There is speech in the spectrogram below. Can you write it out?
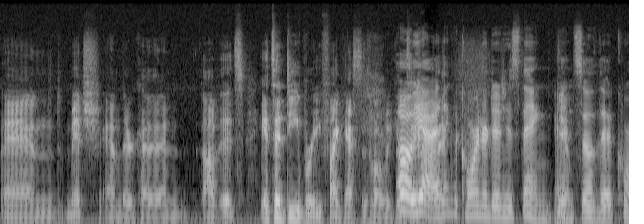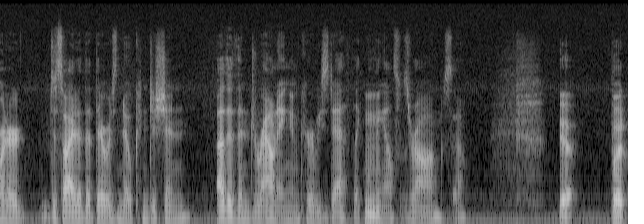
and Mitch, and they're kind of, and uh, it's it's a debrief, I guess, is what we can Oh yeah, I it. think the coroner did his thing, and Yeah. so the coroner decided that there was no condition other than drowning in Kirby's death. Like Hmm. nothing else was wrong. So Yeah, but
